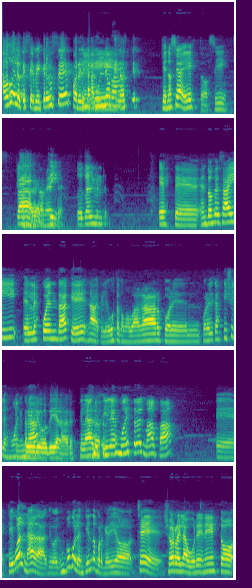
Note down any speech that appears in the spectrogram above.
todo lo que se me cruce por el Sí. camino que no sé. Que no sea esto, sí. Claro. Sí, totalmente. Este, entonces ahí él les cuenta que nada, que le gusta como vagar por el, por el castillo y les muestra, Merodear. claro, y les muestra el mapa. eh, que igual nada, digo, un poco lo entiendo porque digo, che, yo re laburé en esto,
